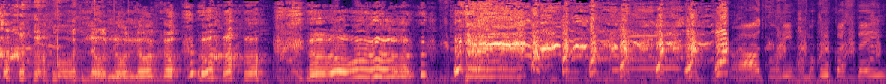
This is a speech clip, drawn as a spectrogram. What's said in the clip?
no, no, no, no. आओ थोड़ी हमहू कस दई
